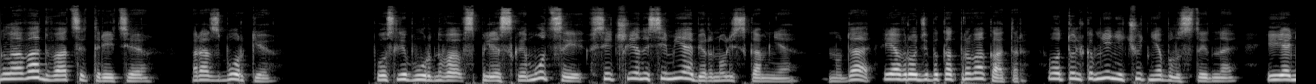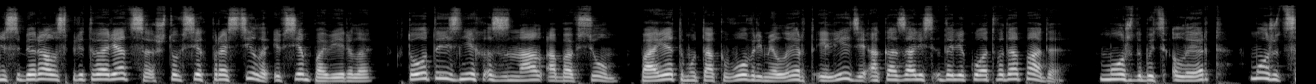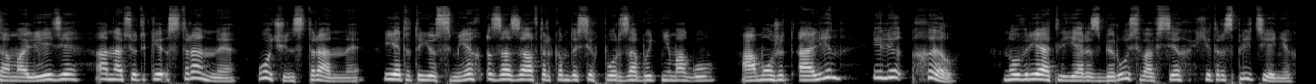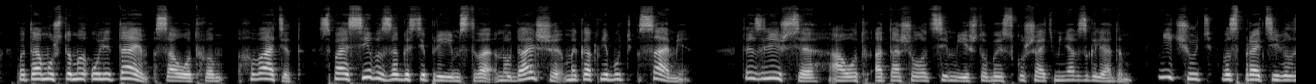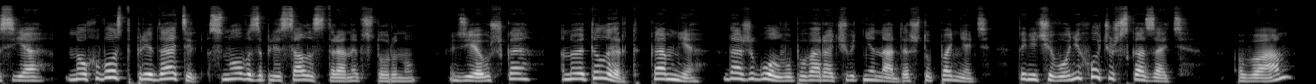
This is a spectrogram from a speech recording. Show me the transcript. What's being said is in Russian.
Глава двадцать третья. Разборки. После бурного всплеска эмоций все члены семьи обернулись ко мне. Ну да, я вроде бы как провокатор. Вот только мне ничуть не было стыдно. И я не собиралась притворяться, что всех простила и всем поверила. Кто-то из них знал обо всем. Поэтому так вовремя Лэрд и леди оказались далеко от водопада. Может быть, Лэрд, может, сама леди. Она все-таки странная, очень странная. И этот ее смех за завтраком до сих пор забыть не могу. А может, Алин или Хел? Но вряд ли я разберусь во всех хитросплетениях, потому что мы улетаем с Аотхом. Хватит. Спасибо за гостеприимство, но дальше мы как-нибудь сами. Ты злишься, Аотх отошел от семьи, чтобы искушать меня взглядом. Ничуть, воспротивилась я, но хвост-предатель снова заплясал из стороны в сторону. Девушка, но это Лерт, ко мне. Даже голову поворачивать не надо, чтобы понять. Ты ничего не хочешь сказать? Вам?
